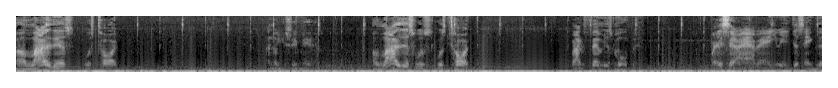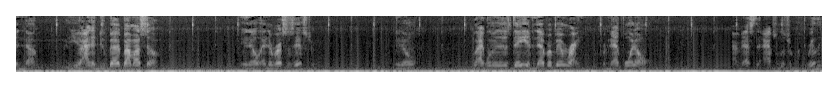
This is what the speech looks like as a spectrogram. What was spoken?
a lot of this was taught. I know you see me here. A lot of this was was taught by the feminist movement. But they say, ah man, you ain't this ain't good enough. You I can do better by myself. You know, and the rest is history. You know, black women in this day have never been right from that point on. I mean, that's the absolute truth. Really?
